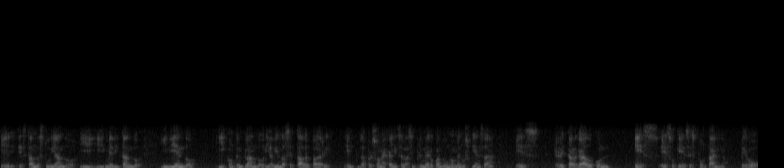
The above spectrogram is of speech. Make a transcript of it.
eh, estando estudiando y meditando y viendo y contemplando y habiendo aceptado al Padre en la persona de Selassie primero, cuando uno menos piensa, es recargado con es, eso que es espontáneo, pero,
